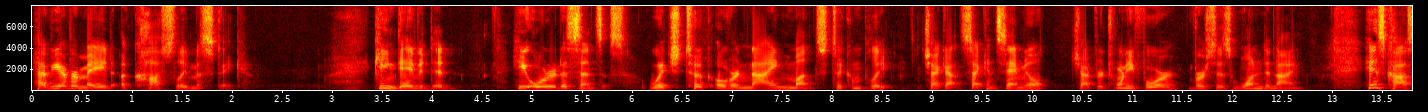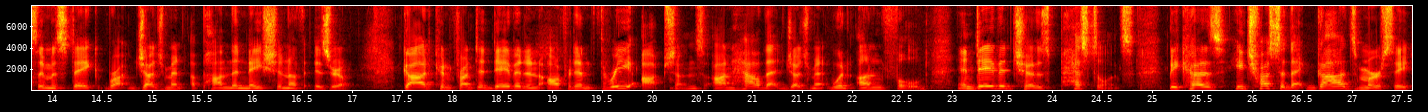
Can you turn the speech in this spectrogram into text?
Have you ever made a costly mistake? King David did. He ordered a census, which took over nine months to complete. Check out 2 Samuel chapter 24, verses 1 to 9. His costly mistake brought judgment upon the nation of Israel. God confronted David and offered him three options on how that judgment would unfold. And David chose pestilence because he trusted that God's mercy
